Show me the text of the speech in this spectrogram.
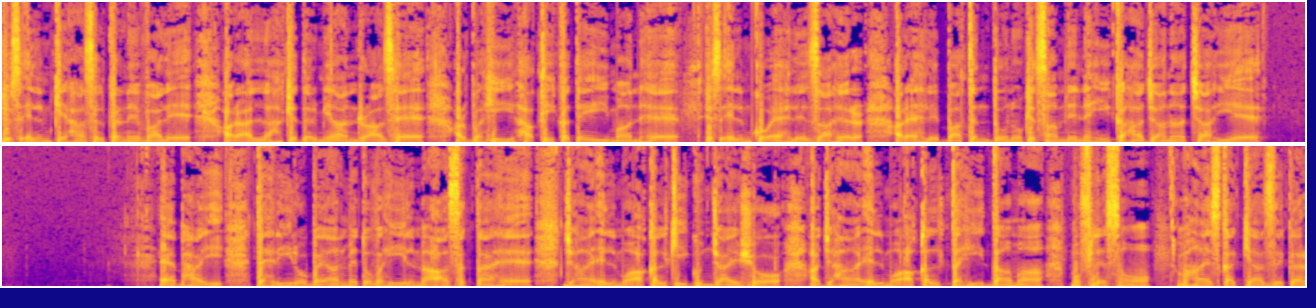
جو اس علم کے حاصل کرنے والے اور اللہ کے درمیان راز ہے اور وہی حقیقت ایمان ہے۔ اس علم کو اہل ظاہر اور اہل باطن دونوں کے سامنے نہیں کہا جانا چاہیے۔ اے بھائی، تحریر و بیان میں تو وہی علم آ سکتا ہے جہاں علم و عقل کی گنجائش ہو۔ اور جہاں علم و عقل تہی دامہ مفلس ہوں، وہاں اس کا کیا ذکر؟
